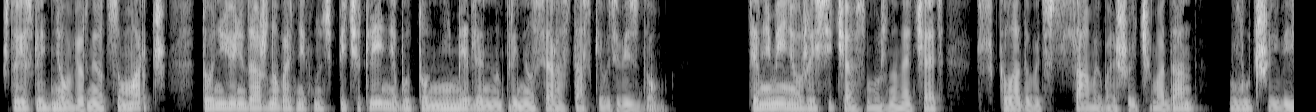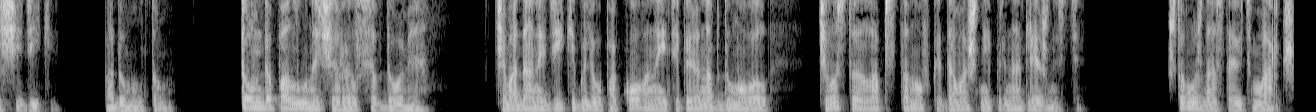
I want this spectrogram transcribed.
что если днем вернется Мардж, то у нее не должно возникнуть впечатление, будто он немедленно принялся растаскивать весь дом. Тем не менее, уже сейчас можно начать складывать в самый большой чемодан лучшие вещи Дики, подумал Том. Том до полуночи рылся в доме. Чемоданы Дики были упакованы, и теперь он обдумывал, чего стоила обстановка и домашние принадлежности? Что можно оставить Мардж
